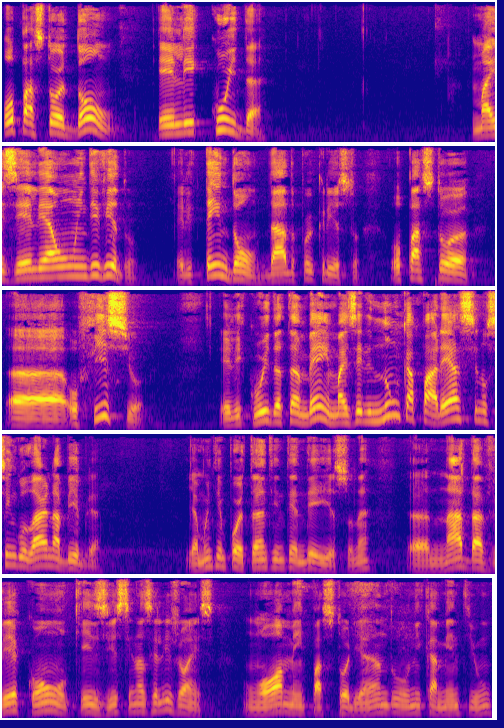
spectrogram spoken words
o pastor Dom, ele cuida, mas ele é um indivíduo. Ele tem dom dado por Cristo. O pastor uh, ofício, ele cuida também, mas ele nunca aparece no singular na Bíblia. E é muito importante entender isso, né? Uh, nada a ver com o que existe nas religiões. Um homem pastoreando, unicamente um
